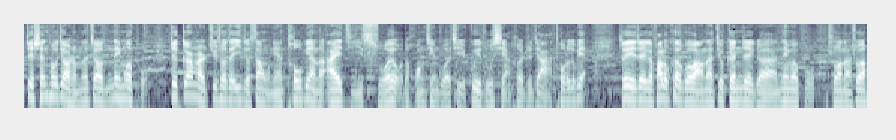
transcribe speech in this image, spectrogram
这神偷叫什么呢？叫内莫普。这哥们儿据说在一九三五年偷遍了埃及所有的皇亲国戚、贵族显赫之家，偷了个遍。所以这个法鲁克国王呢，就跟这个内莫普说呢，说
